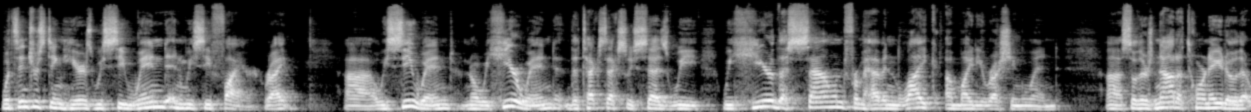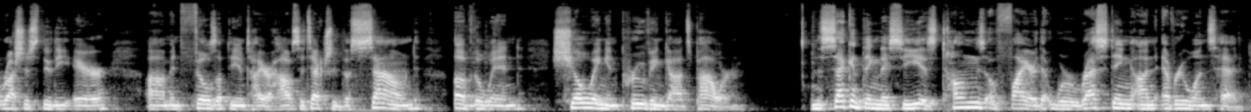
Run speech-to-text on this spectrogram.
What's interesting here is we see wind and we see fire, right? Uh, we see wind, nor we hear wind. The text actually says we, we hear the sound from heaven like a mighty rushing wind. Uh, so there's not a tornado that rushes through the air um, and fills up the entire house. It's actually the sound of the wind showing and proving God's power. And the second thing they see is tongues of fire that were resting on everyone's head.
